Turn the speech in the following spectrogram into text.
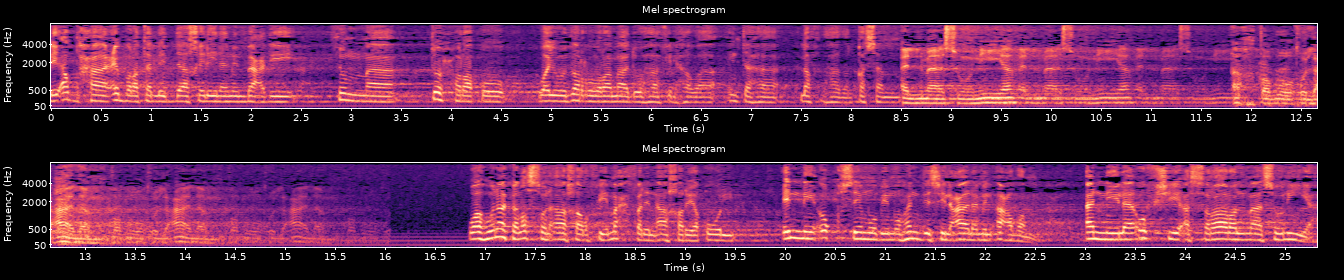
لأضحى عبرة للداخلين من بعدي ثم تحرق ويذر رمادها في الهواء. انتهى لفظ هذا القسم. الماسونية. الماسونية. أخطبوط العالم. أخطبوط العالم. العالم وهناك نص آخر في محفل آخر يقول إني أقسم بمهندس العالم الأعظم أني لا أفشي أسرار الماسونية.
